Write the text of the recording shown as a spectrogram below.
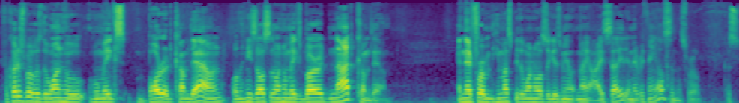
If HaKadosh Baruch is the one who, who makes Barad come down, well, then he's also the one who makes Barad not come down. And therefore, he must be the one who also gives me my eyesight and everything else in this world. Because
